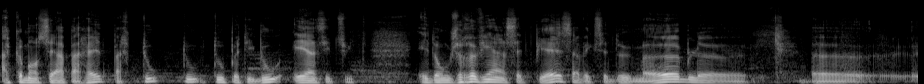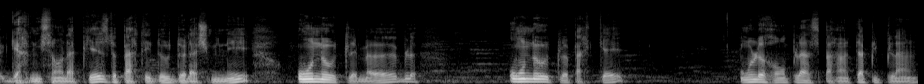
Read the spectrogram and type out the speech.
a commencé à apparaître par tout, tout, tout petit bout, et ainsi de suite. Et donc je reviens à cette pièce avec ces deux meubles. Euh, euh, garnissant la pièce de part et d'autre de la cheminée. On ôte les meubles, on ôte le parquet, on le remplace par un tapis plein,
